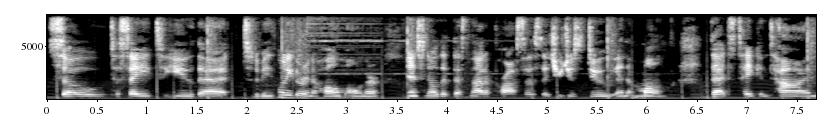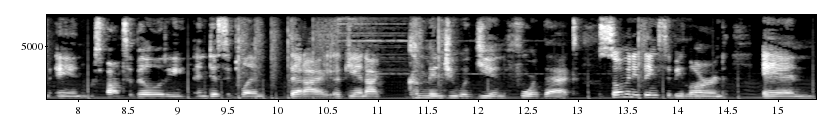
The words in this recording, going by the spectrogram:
So to say to you that to be 23 and a homeowner and to know that that's not a process that you just do in a month that's taken time and responsibility and discipline that i again i commend you again for that. So many things to be learned, and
